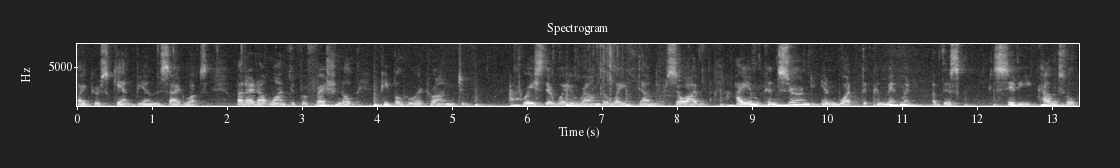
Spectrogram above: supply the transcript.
bikers can't be on the sidewalks. But I don't want the professional people who are trying to race their way around the lake down there. So I'm, I am concerned in what the commitment of this city council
